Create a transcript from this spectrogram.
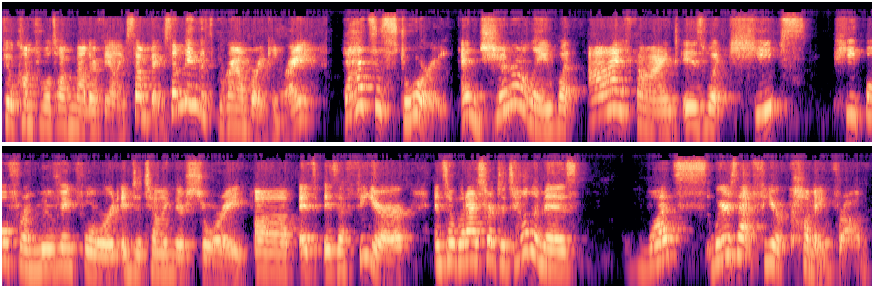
feel comfortable talking about their feelings. Something something that's groundbreaking right? That's a story. And generally what i find is what keeps people from moving forward into telling their story uh, is, is a fear. And so what i start to tell them is what's where's that fear coming from?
